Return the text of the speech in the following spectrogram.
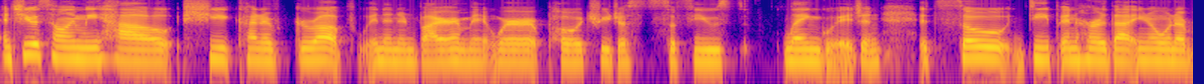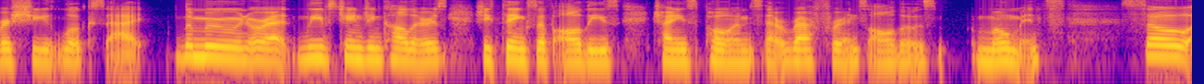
And she was telling me how she kind of grew up in an environment where poetry just suffused language and it's so deep in her that you know whenever she looks at the moon or at leaves changing colors she thinks of all these chinese poems that reference all those moments so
